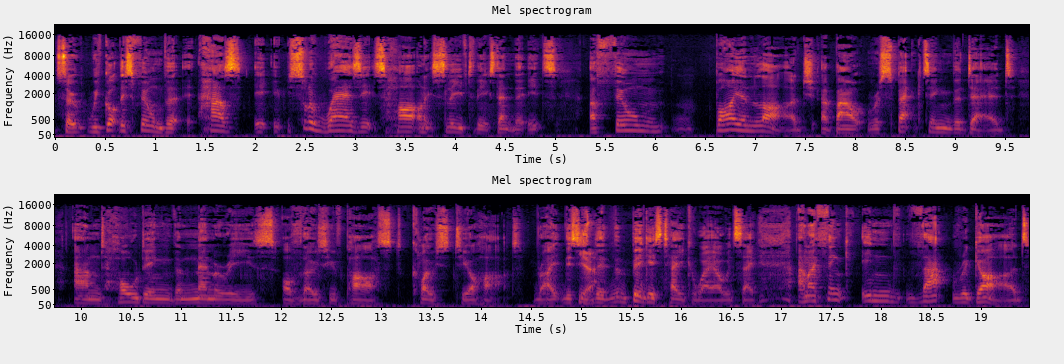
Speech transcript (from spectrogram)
So we've got this film that has it, it sort of wears its heart on its sleeve to the extent that it's a film by and large about respecting the dead and holding the memories of those who've passed close to your heart, right? This is Yeah. the, the biggest takeaway, I would say. And I think in that regard,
